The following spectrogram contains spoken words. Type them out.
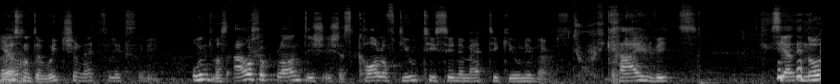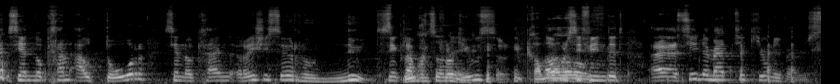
ja. es kommt eine Witcher Netflix-Serie. Und was auch schon geplant ist, ist das Call of Duty Cinematic Universe. Kein Witz. Sie haben, noch, sie haben noch keinen Autor, sie haben noch keinen Regisseur, noch nichts. Sie haben, glaube ich, einen Producer. Aber sie finden äh, Cinematic Universe.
